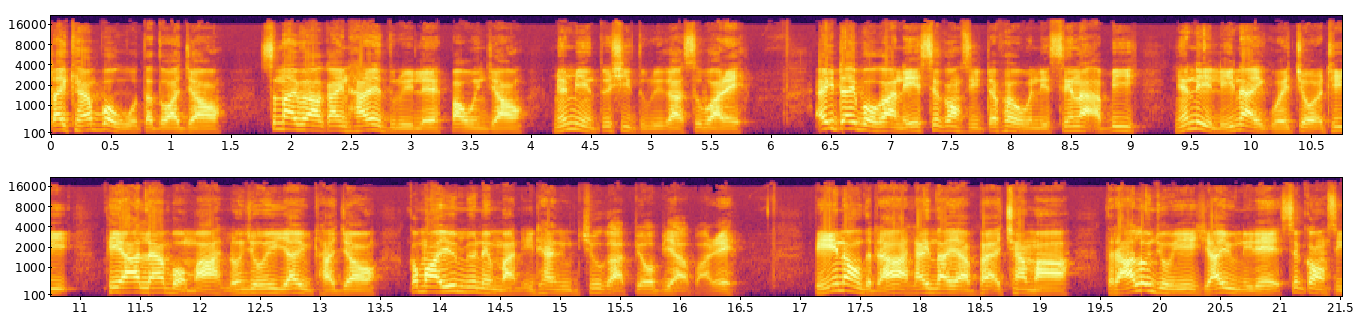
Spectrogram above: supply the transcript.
တိုက်ခန်းပေါ်ကိုတက်သွားကြောင်း စနိုက်ပါကင်ထားတဲ့သူတွေလည်းပါဝင်ကြောင်းမျက်မြင်တွေ့ရှိသူတွေကဆိုပါတယ်အဲ့တိုက်ပေါ်ကနေစစ်ကောင်စီတပ်ဖွဲ့ဝင်တွေဆင်းလာအပြီးညနေ၄နာရီခွဲကျော်အထိဖျားလမ်းပေါ်မှာလုံခြုံရေးရယူထားကြောင်းကမာရွတ်မြို့နယ်မှာနေထိုင်သူတချို့ကပြောပြပါတယ်။ဘင်းအောင်တရားလှိုင်းသားရဘတ်အချမ်းမှာတရားလုံခြုံရေးရယူနေတဲ့စစ်ကောင်စီ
